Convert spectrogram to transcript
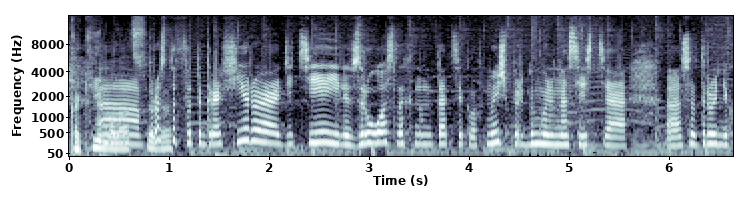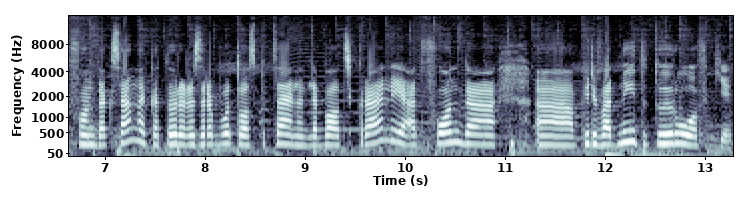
Какие а, молодцы, просто да. фотографируя детей или взрослых на мотоциклах. Мы еще придумали, у нас есть а, а, сотрудник фонда Оксана, который разработала специально для Балтик Ралли от фонда а, переводные татуировки.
